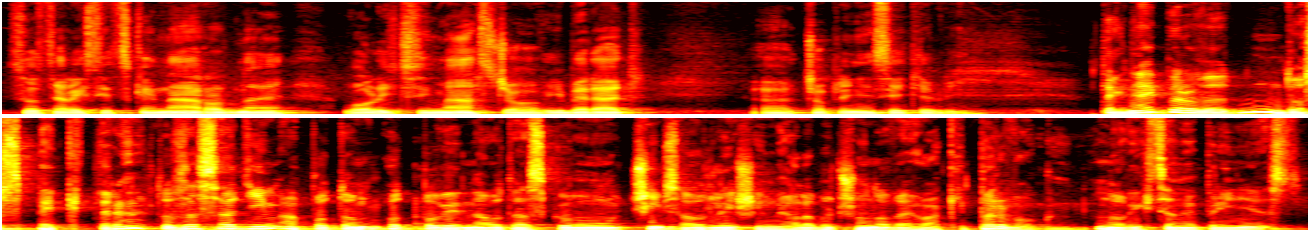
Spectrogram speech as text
socialistické, národné, voliť si má z čoho vyberať. E, čo prinesiete vy? Tak najprv do spektra to zasadím a potom odpoviem na otázku, čím sa odlíšime, alebo čo nového, aký prvok nový chceme priniesť.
